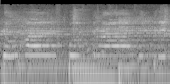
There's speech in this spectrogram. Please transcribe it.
Duhai putra putriku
